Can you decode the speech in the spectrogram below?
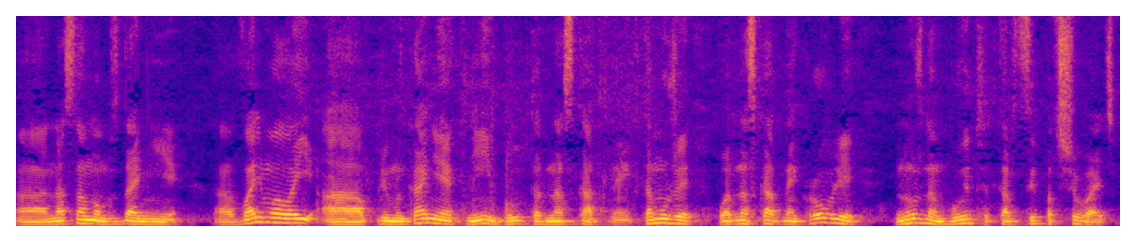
а, на основном здании а, вальмовой, а примыкания к ней будут односкатные. К тому же у односкатной кровли нужно будет торцы подшивать.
